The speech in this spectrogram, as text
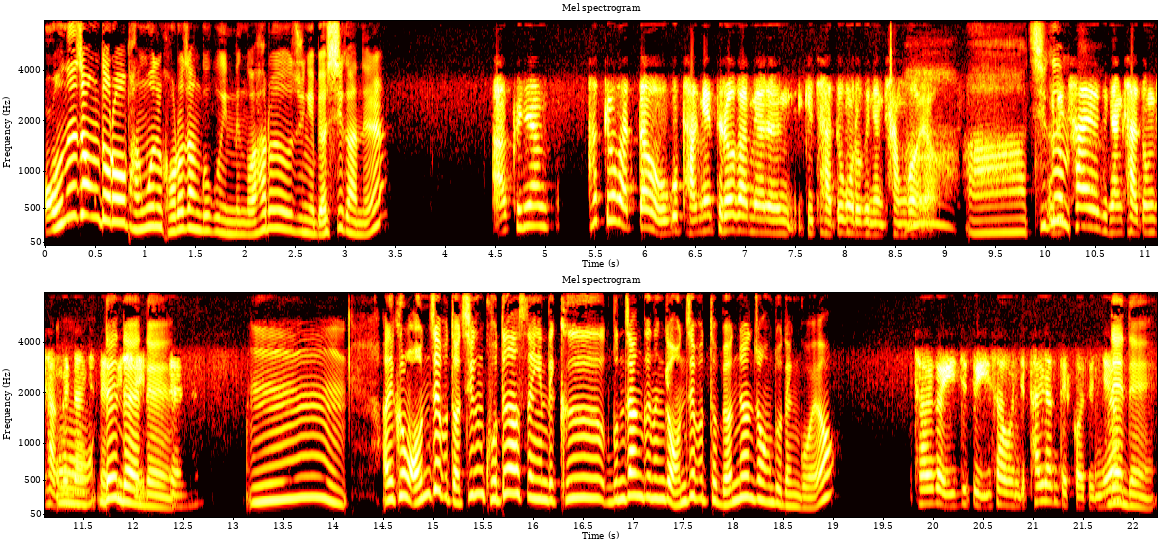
어느 정도로 방문을 걸어 잠그고 있는 거야? 하루 중에 몇 시간을? 아, 그냥 학교 갔다 오고 방에 들어가면은 이렇게 자동으로 그냥 잠궈요. 아, 지금, 차에 그냥 자동 잠근 어, 장치 되듯이. 네네네. 네. 음, 아니, 그럼 언제부터? 지금 고등학생인데 그문 잠그는 게 언제부터 몇 년 정도 된 거예요? 저희가 이 집에 이사 온 지 8년 됐거든요. 네네.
